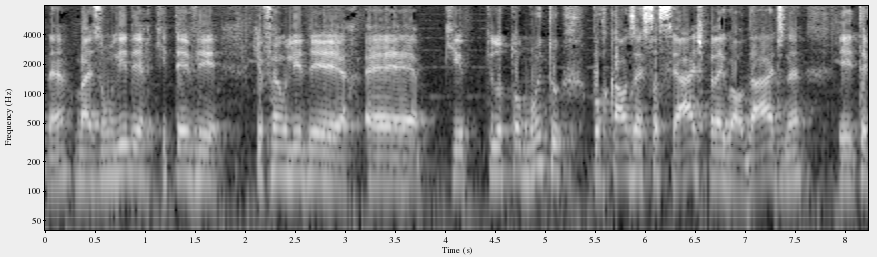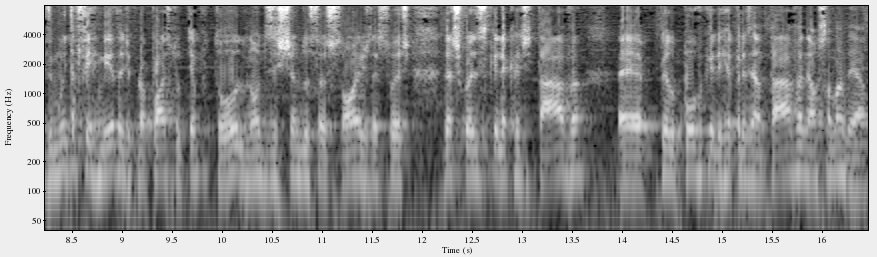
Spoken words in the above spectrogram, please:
né? mas um líder que teve que foi um líder é, que, que lutou muito por causas sociais, pela igualdade, né? E teve muita firmeza de propósito o tempo todo, não desistindo dos seus sonhos, das suas das coisas que ele acreditava, é, pelo povo que ele representava, Nelson Mandela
